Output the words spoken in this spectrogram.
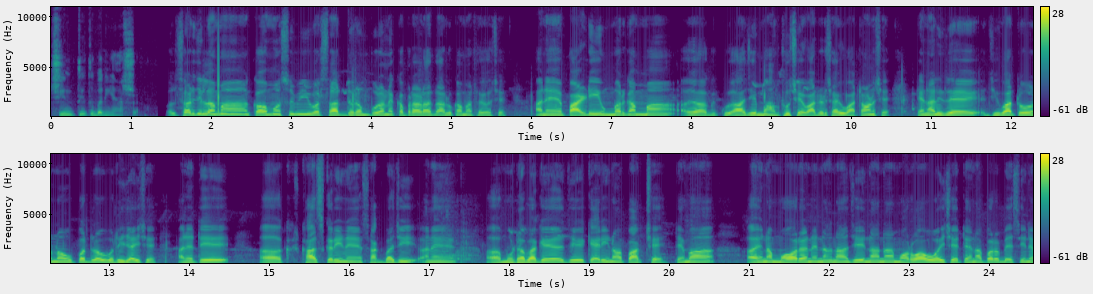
ચિંતિત બન્યા છે. વલસાડ જિલ્લામાં કમોસમી વરસાદ ધરમપુર અને કપરાડા તાલુકામાં થયો છે. અને પારડી ઉમરગામમાં આ જે માવઠું છે, વાદળછાયું વાતાવરણ છે, તેના લીધે જીવાતોનો ઉપદ્રવ વધી જાય છે અને તે ખાસ કરીને શાકભાજી અને મોટાભાગે જે કેરીનો પાક છે, તેમાં એના મોર અને નાના જે નાના મોરવાઓ હોય છે, તેના પર બેસીને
